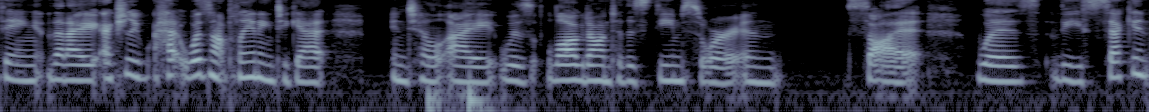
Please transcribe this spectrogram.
thing that I actually ha- was not planning to get until I was logged onto the Steam store and saw it was the second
